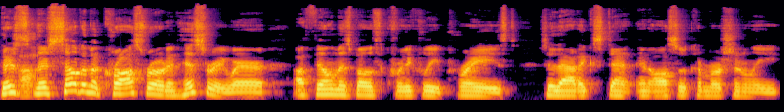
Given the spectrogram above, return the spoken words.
There's uh, there's seldom a crossroad in history where a film is both critically praised to that extent and also commercially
